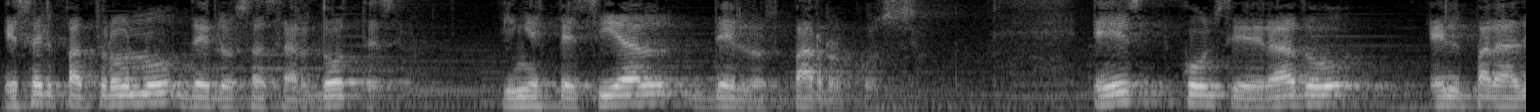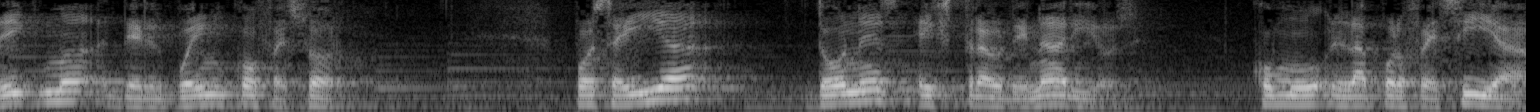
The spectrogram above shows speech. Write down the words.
es el patrono de los sacerdotes, en especial de los párrocos. Es considerado el paradigma del buen confesor. Poseía dones extraordinarios, como la profecía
